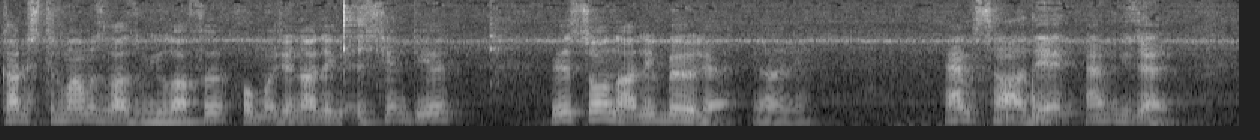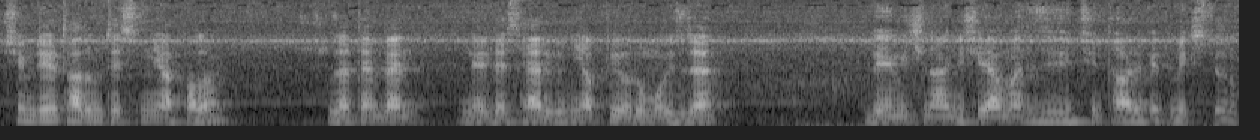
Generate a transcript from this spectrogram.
karıştırmamız lazım yulafı homojen hale gelsin diye. Ve son hali böyle yani. Hem sade hem güzel. Şimdi tadım testini yapalım. Zaten ben neredeyse her gün yapıyorum o yüzden benim için aynı şey ama sizin için tarif etmek istiyorum.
